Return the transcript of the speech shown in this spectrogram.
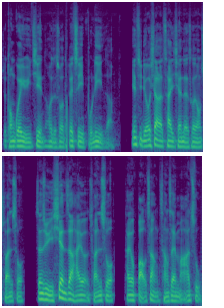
就同归于尽，或者说他对自己不利这样。因此留下了蔡牵的这种传说，甚至于现在还有传说，他有宝藏藏在马祖。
